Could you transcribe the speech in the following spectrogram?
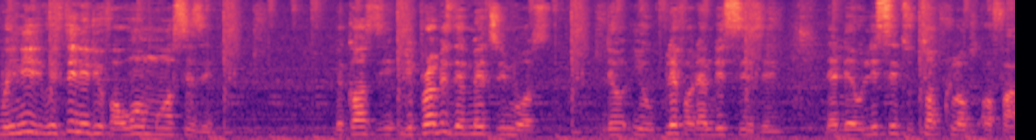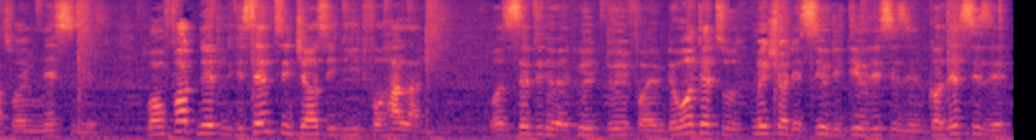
we need we still need you for one more season because the, the promise they made to him was they you play for them this season, then they will listen to top clubs offers for him next season. But unfortunately, the same thing Chelsea did for Haaland was the same thing they were do- doing for him. They wanted to make sure they seal the deal this season because this season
